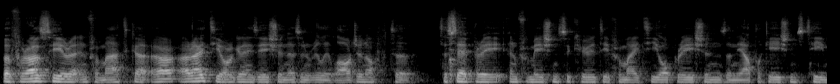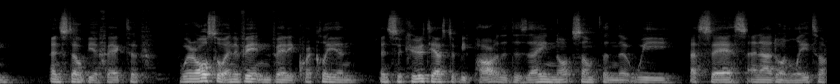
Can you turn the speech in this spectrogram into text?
But for us here at Informatica, our, our IT organization isn't really large enough to, to separate information security from IT operations and the applications team and still be effective. We're also innovating very quickly and and security has to be part of the design, not something that we assess and add on later.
